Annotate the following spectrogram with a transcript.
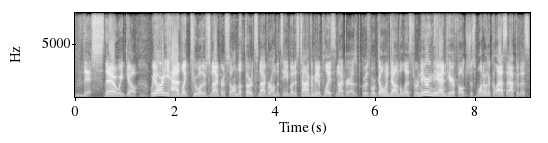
this. There we go. We already had like two other snipers, so I'm the third sniper on the team, but it's time for me to play sniper as because we're going down the list. We're nearing the end here, folks. Just one other class after this.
